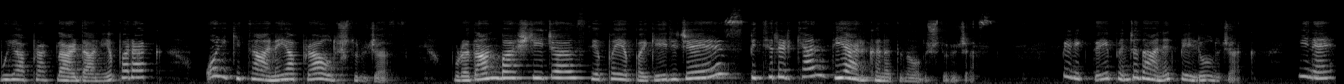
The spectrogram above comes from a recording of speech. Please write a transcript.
bu yapraklardan yaparak 12 tane yaprağı oluşturacağız. Buradan başlayacağız. Yapa yapa geleceğiz. Bitirirken diğer kanadını oluşturacağız. Birlikte yapınca daha net belli olacak. Yine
